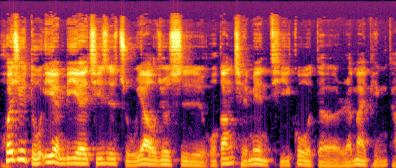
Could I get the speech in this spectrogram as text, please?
会去读 EMBA，其实主要就是我刚前面提过的人脉平台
